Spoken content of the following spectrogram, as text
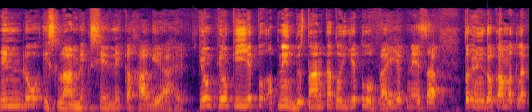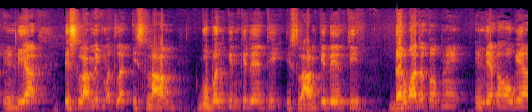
इंडो इस्लामिक शैली कहा गया है। क्यों? क्योंकि ये तो अपने हिंदुस्तान का तो ये तो होता ही अपने ऐसा। तो इंडो का मतलब इंडिया, इस्लामिक मतलब इस्लाम। गुबन किन की देन थी? इस्लाम की देन थी। दरवाज़ा तो अपने इंडिया का हो गया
